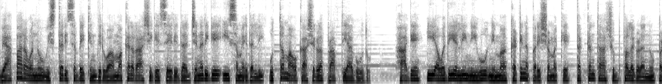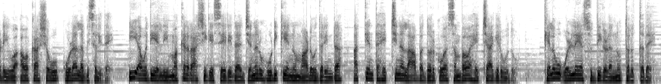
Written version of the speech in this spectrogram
ವ್ಯಾಪಾರವನ್ನು ವಿಸ್ತರಿಸಬೇಕೆಂದಿರುವ ಮಕರ ರಾಶಿಗೆ ಸೇರಿದ ಜನರಿಗೆ ಈ ಸಮಯದಲ್ಲಿ ಉತ್ತಮ ಅವಕಾಶಗಳ ಪ್ರಾಪ್ತಿಯಾಗುವುದು. ಹಾಗೆ ಈ ಅವಧಿಯಲ್ಲಿ ನೀವು ನಿಮ್ಮ ಕಠಿಣ ಪರಿಶ್ರಮಕ್ಕೆ ತಕ್ಕಂತಹ ಶುಭಫಲಗಳನ್ನು ಪಡೆಯುವ ಅವಕಾಶವೂ ಕೂಡ ಲಭಿಸಲಿದೆ. ಈ ಅವಧಿಯಲ್ಲಿ ಮಕರ ರಾಶಿಗೆ ಸೇರಿದ ಜನರು ಹೂಡಿಕೆಯನ್ನು ಮಾಡುವುದರಿಂದ ಅತ್ಯಂತ ಹೆಚ್ಚಿನ ಲಾಭ ದೊರಕುವ ಸಂಭವ ಹೆಚ್ಚಾಗಿರುವುದು. ಕೆಲವು ಒಳ್ಳೆಯ ಸುದ್ದಿಗಳನ್ನು ತರುತ್ತದೆ.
